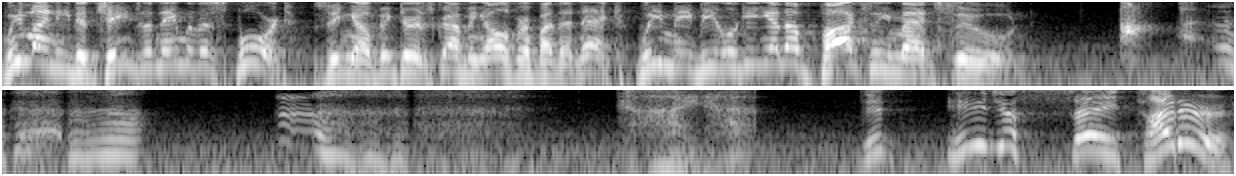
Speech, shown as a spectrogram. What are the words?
We might need to change the name of the sport. Seeing how Viktor is grabbing Oliver by the neck, we may be looking at a boxing match soon. Tighter. Did he just say tighter?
